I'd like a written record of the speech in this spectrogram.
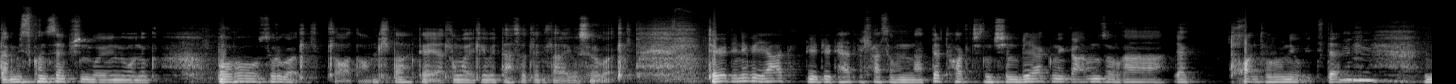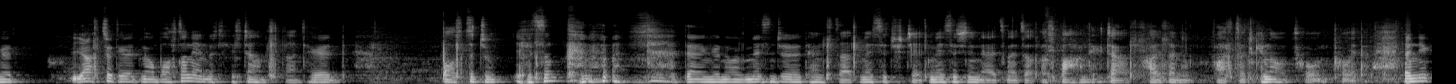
да misconception буюу нөгөө нэг буруу сөрөг ойлголт л байгаа юм л да. Тэгээ ялангуяа LGBT асуудлын талаар аягүй сөрөг ойлголт. Тэгээд энийг яагаад гэдгийг тайлбарлахаас өмнө над дээр тохиолдсон чинь би яг нэг 16 яг тухайн төрөний үед те. Ингээд яалч тэгээд нөгөө болзооны амьдрал эхэлж байгаа юм л да. Тэгээд болцож эхэлсэн. Тэгээ ингээ нөгөө мессенжерээр танилцаад мессеж бичээд мессежний найз найз бол баахан тэгж байгаа бол хоёлаа нэг болцож кино үзэх үү гэдэг. Тэгээ нэг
